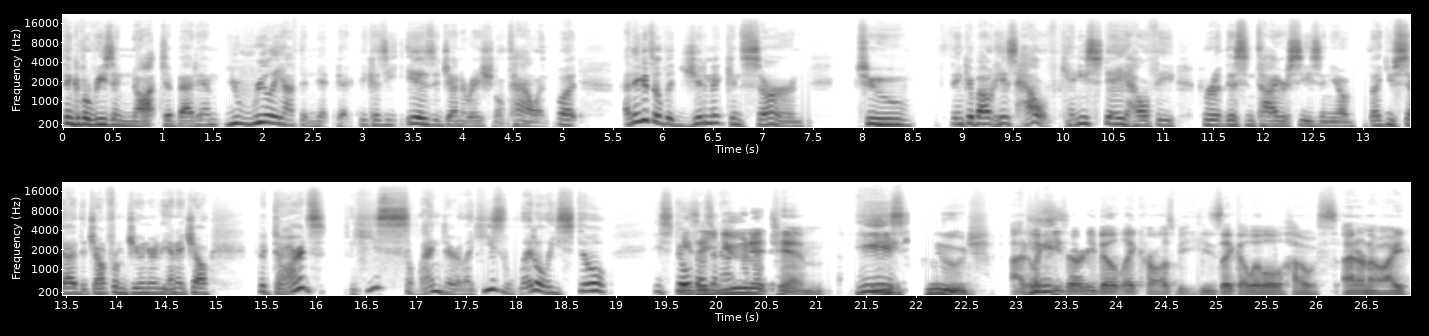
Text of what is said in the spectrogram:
think of a reason not to bet him, you really have to nitpick because he is a generational talent. But I think it's a legitimate concern to think about his health. Can he stay healthy for this entire season? You know, like you said, the jump from junior to the NHL. Bedard's he's slender, like he's little. He's still he still he's a doesn't have, unit, Tim. he's He's huge. I, like he's already built like Crosby. He's like a little house. I don't know. I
